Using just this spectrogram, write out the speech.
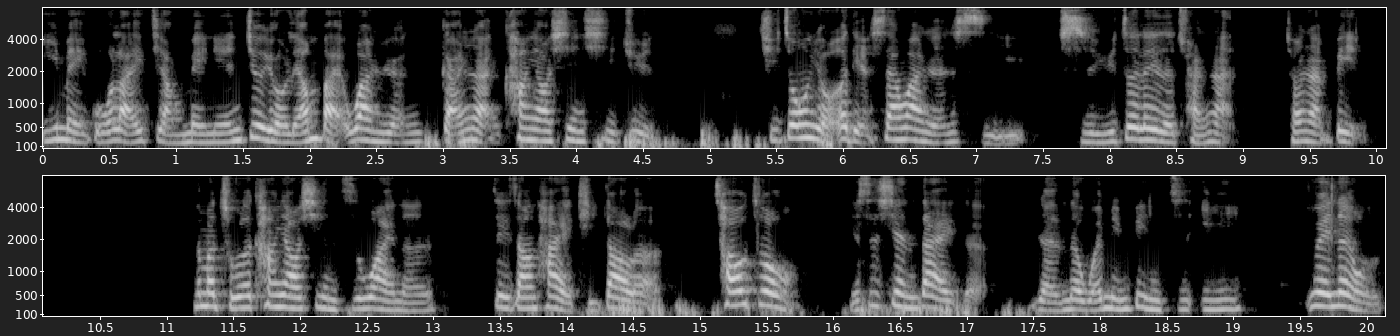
以美国来讲，每年就有两百万人感染抗药性细菌，其中有二点三万人死于死于这类的传染传染病。那么除了抗药性之外呢？这章他也提到了超重，也是现代的人的文明病之一，因为那种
